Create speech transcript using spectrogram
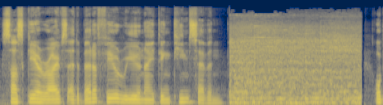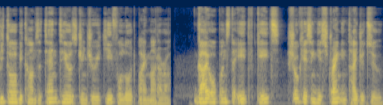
Sasuke arrives at the battlefield reuniting Team 7. Obito becomes the Ten Tails Jinchuriki followed by Madara. Guy opens the 8th gates, showcasing his strength in Taijutsu.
